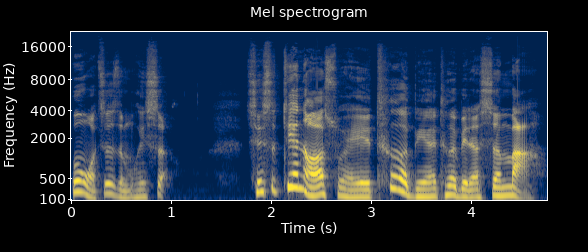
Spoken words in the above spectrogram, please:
问我这是怎么回事？其实电脑的水特别特别的深吧。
